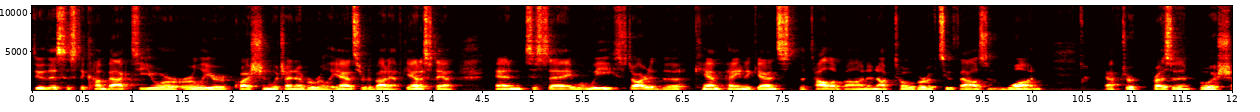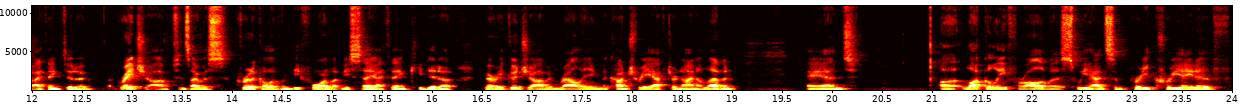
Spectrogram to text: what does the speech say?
do this is to come back to your earlier question, which I never really answered about Afghanistan, and to say when we started the campaign against the Taliban in October of 2001, after President Bush, I think, did a, a, great job. Since I was critical of him before, let me say I think he did a very good job in rallying the country after 9 11. And uh, luckily for all of us, we had some pretty creative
